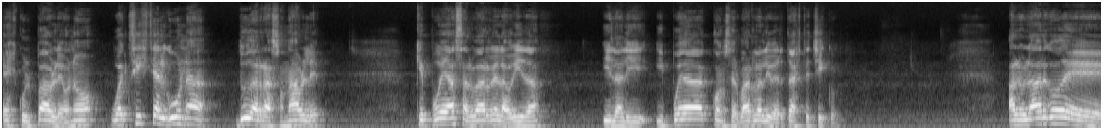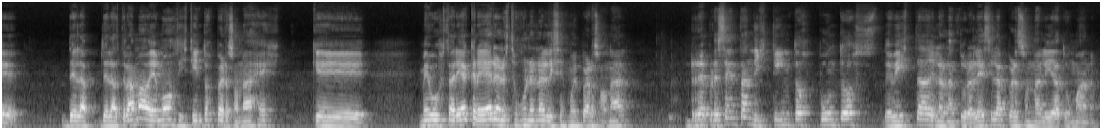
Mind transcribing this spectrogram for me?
es culpable o no, o existe alguna duda razonable que pueda salvarle la vida y, la y pueda conservar la libertad a este chico. A lo largo de, de, la, de la trama vemos distintos personajes que me gustaría creer, en esto es un análisis muy personal, representan distintos puntos de vista de la naturaleza y la personalidad humana.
